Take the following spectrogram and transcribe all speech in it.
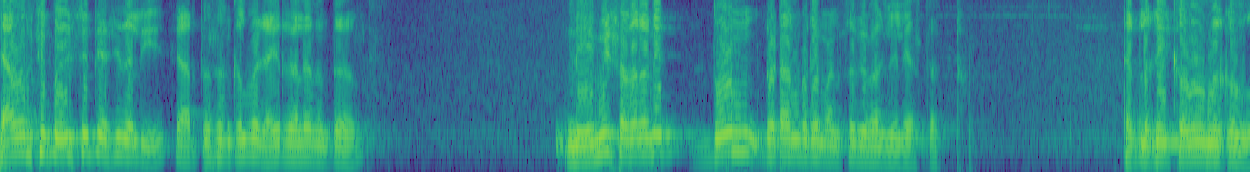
यावर्षी परिस्थिती अशी झाली की अर्थसंकल्प जाहीर झाल्यानंतर नेहमी साधारण एक दोन गटांमध्ये माणसं विभागलेली असतात. त्यातलं काही कळू न कळू.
